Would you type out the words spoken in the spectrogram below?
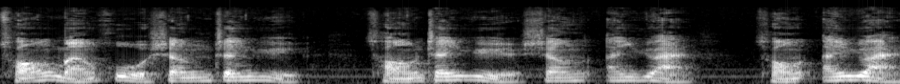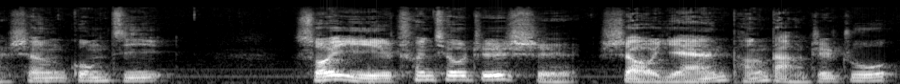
从门户生真欲，从真欲生恩怨，从恩怨生攻击。所以春秋之始，首言朋党之诛，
